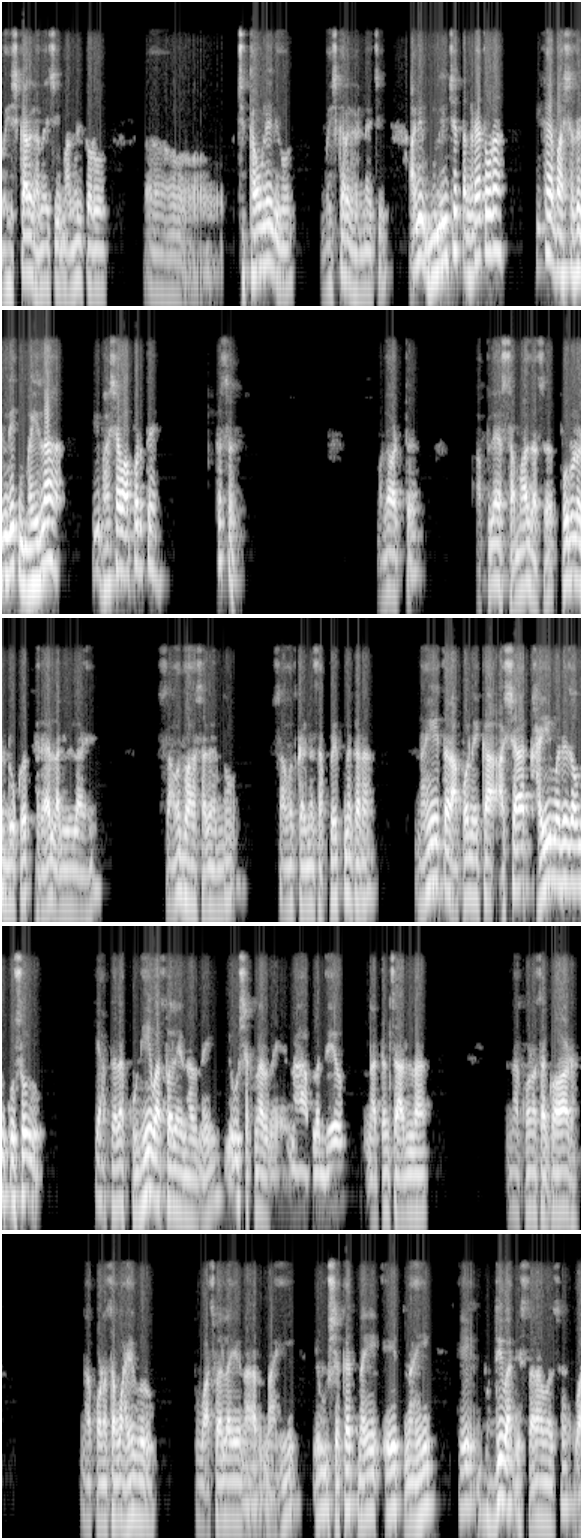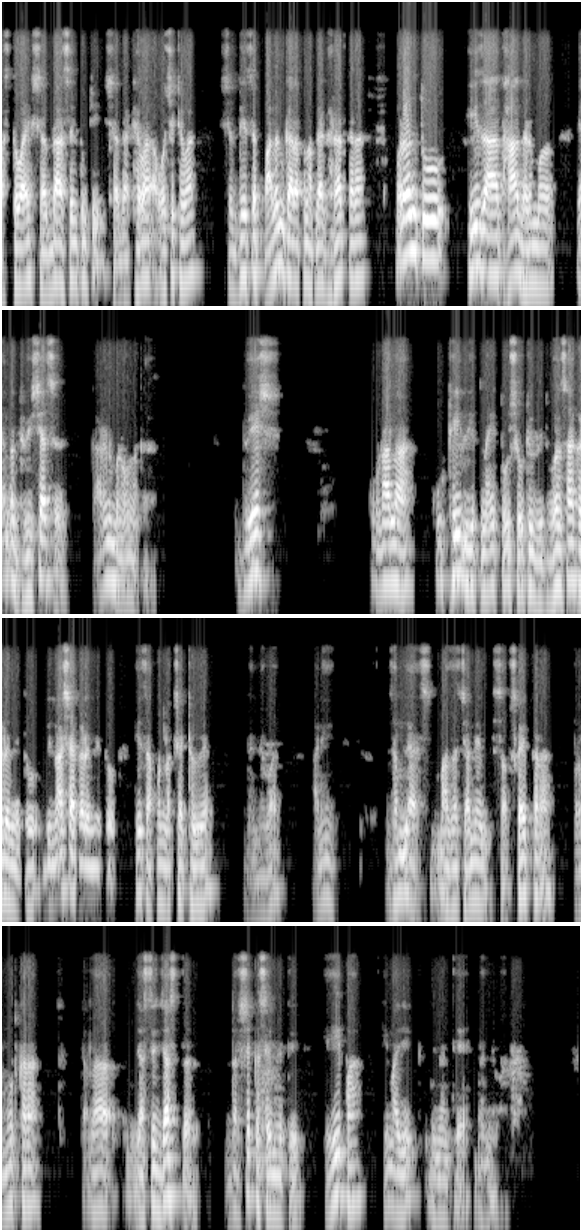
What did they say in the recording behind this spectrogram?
बहिष्कार घालायची मागणी करून चिथावणी देऊन बहिष्कार घालण्याची. आणि मुलींच्या तंगड्या तोडा ही काय भाषा त्यांनी एक महिला ही भाषा वापरते. कसं मला वाटतं आपल्या समाजाचं पूर्ण डोकं फिरायला लागलेलं आहे. सावध व्हा सगळ्यांनो. सावध करण्याचा प्रयत्न करा. नाही तर आपण एका अशा खाईमध्ये जाऊन कोसळू. की आपल्याला कुणीही वाचवायला येणार नाही येऊ शकणार नाही. ना आपला देव ना त्यांचा अल्ला ना कोणाचा गॉड ना कोणाचा वाहेगुरु. तो वाचवायला येणार नाही येऊ शकत नाही येत नाही. हे बुद्धिवादी स्तरावरचं वास्तव आहे. श्रद्धा असेल तुमची श्रद्धा ठेवा अवश्य ठेवा. श्रद्धेचं पालन करा पण आपल्या घरात करा. परंतु ही जात हा धर्म यांना द्वेषाचं कारण बनवू नका. द्वेष कोणाला कुठेही नेत नाही तो शेवटी विध्वंसाकडे नेतो विनाशाकडे नेतो हेच आपण लक्षात ठेवूया. धन्यवाद. आणि जमल्यास माझा चॅनेल सबस्क्राईब करा प्रमोट करा. त्याला जास्तीत जास्त दर्शक कसे मिळतील हेही पहा. ही माझी विनंती आहे. धन्यवाद.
